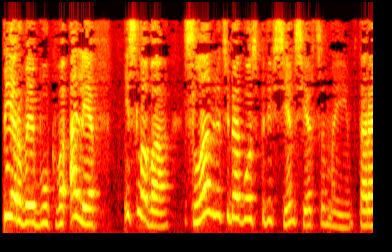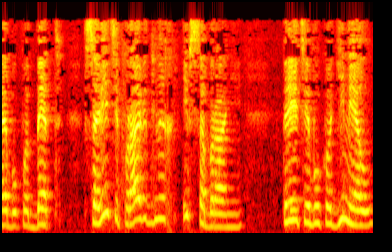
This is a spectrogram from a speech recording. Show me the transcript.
Первая буква Алеф и слова «Славлю Тебя, Господи, всем сердцем моим». Вторая буква Бет в совете праведных и в собрании. Третья буква Гимел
